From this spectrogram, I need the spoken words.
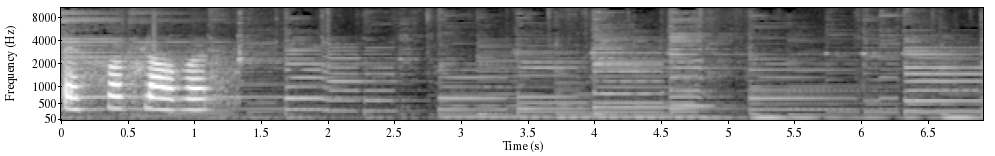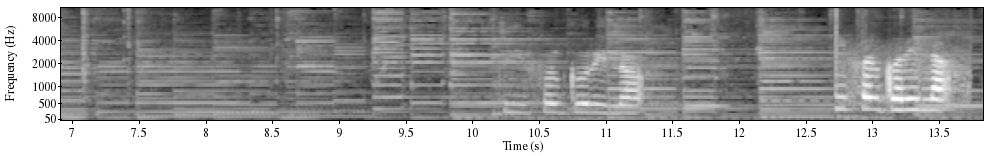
F for flower. G for gorilla. G for gorilla.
